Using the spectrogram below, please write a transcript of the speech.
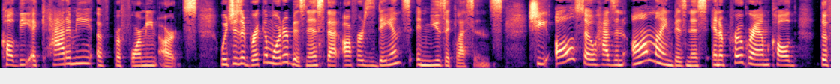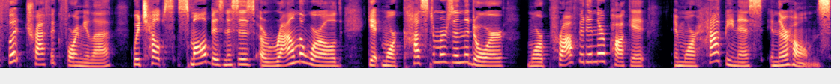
called the Academy of Performing Arts, which is a brick and mortar business that offers dance and music lessons. She also has an online business and a program called the Foot Traffic Formula, which helps small businesses around the world get more customers in the door, more profit in their pocket, and more happiness in their homes.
